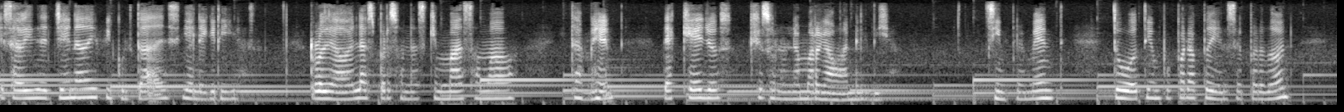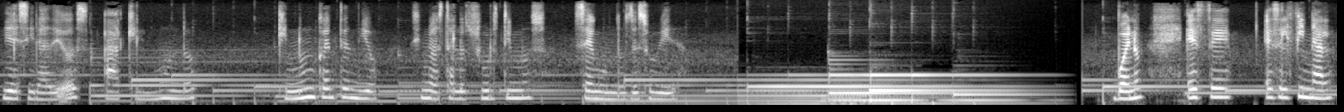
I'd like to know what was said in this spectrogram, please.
esa vida llena de dificultades y alegrías, rodeado de las personas que más amaba y también de aquellos que solo le amargaban el día. Simplemente tuvo tiempo para pedirse perdón y decir adiós a aquel mundo que nunca entendió sino hasta los últimos segundos de su vida. Bueno, este es el final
